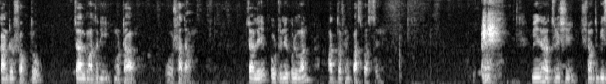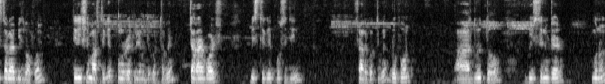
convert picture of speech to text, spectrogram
কাণ্ড শক্ত, চাল মাঝারি, মোটা ও সাদা। চালে প্রোটিনের পরিমাণ আট দশমিক পাঁচ পার্সেন্ট। বিধান আটচল্লিশে সাধারণত বীজতলার বীজ বপন, তিরিশে মাস থেকে পনেরো এপ্রিলের মধ্যে করতে হবে। চারার বয়স বিশ থেকে পঁচিশ দিন সাহায্য করতে হবে। রোপণ দূরত্ব বিশ সেন্টিমিটার গুণন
